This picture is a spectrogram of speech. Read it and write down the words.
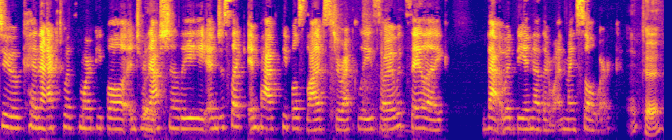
to connect with more people internationally right. and just like impact people's lives directly. So I would say like that would be another one. My soul work. Okay.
